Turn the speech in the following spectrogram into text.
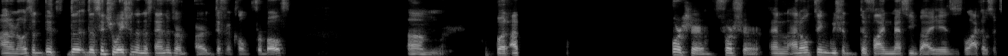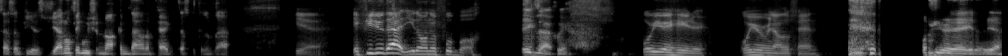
I don't know. It's a it's the, the situation and the standards are, are difficult for both. Um but I for sure, for sure. And I don't think we should define Messi by his lack of success at PSG. I don't think we should knock him down a peg just because of that. Yeah. If you do that, you don't know football. Exactly. Or you're a hater. Or you're a Ronaldo fan. or you're a hater, yeah.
